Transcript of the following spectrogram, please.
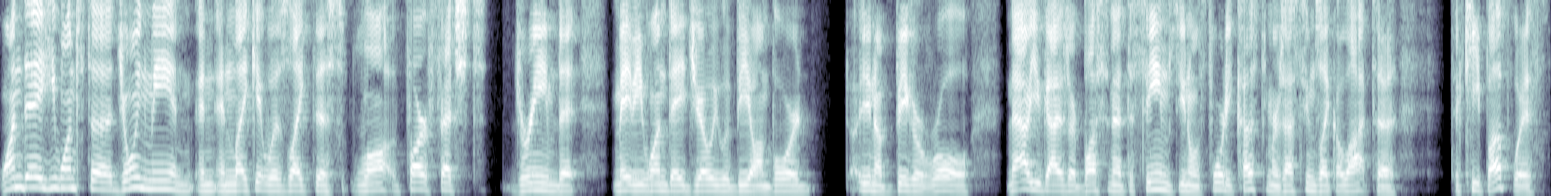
one day he wants to join me and and, and like it was like this long far fetched dream that maybe one day Joey would be on board in a bigger role. Now you guys are busting at the seams, you know, 40 customers. That seems like a lot to to keep up with.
